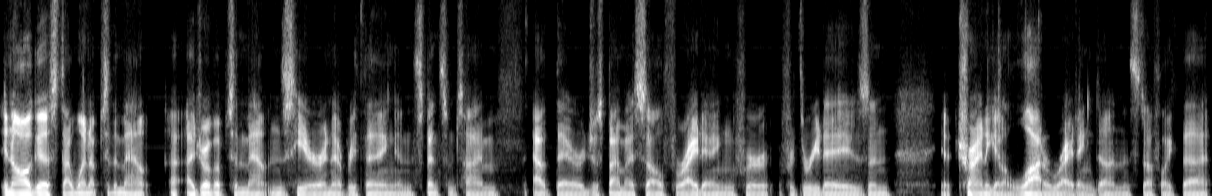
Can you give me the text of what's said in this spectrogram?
in August, I went up to the mount. I drove up to the mountains here and everything, and spent some time out there just by myself writing for for three days and you know, trying to get a lot of writing done and stuff like that.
